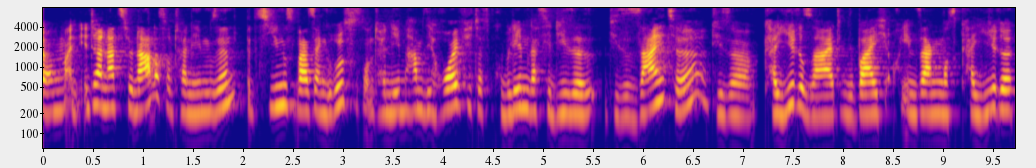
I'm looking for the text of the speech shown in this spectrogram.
ähm, ein internationales Unternehmen sind, beziehungsweise ein größeres Unternehmen, haben sie häufig das Problem, dass sie diese, diese Seite, diese Karriereseite, wobei ich auch Ihnen sagen muss, Karriere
